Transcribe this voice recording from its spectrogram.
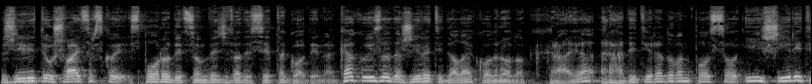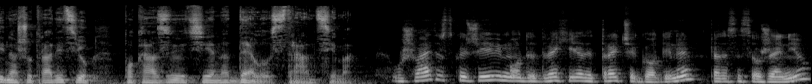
Živite u Švajcarskoj s porodicom već 20 godina. Kako izgleda živeti daleko od rodnog kraja, raditi radovan posao i širiti našu tradiciju, pokazujući je na delu strancima? U Švajcarskoj živim od 2003. godine, kada sam se oženio,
